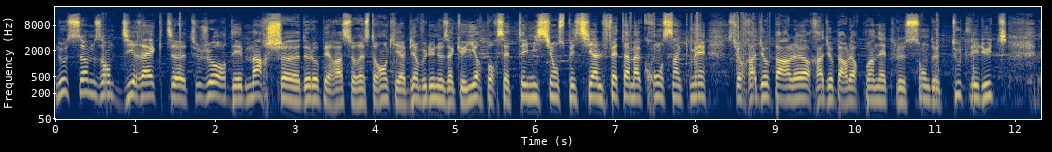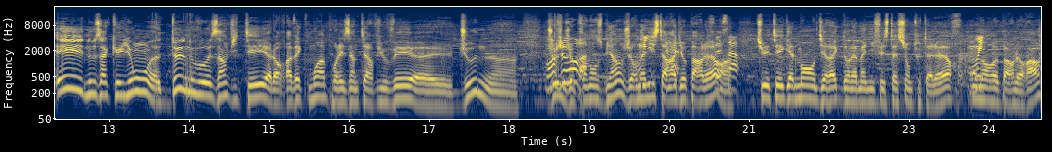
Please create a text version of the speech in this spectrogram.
Nous sommes en direct, euh, toujours des marches euh, de l'Opéra, ce restaurant qui a bien voulu nous accueillir pour cette émission spéciale Fête à Macron 5 mai sur Radio Parleur, radioparleur.net, le son de toutes les luttes. Et nous accueillons euh, deux nouveaux invités. Alors avec moi pour les interviewer, June. June, je prononce bien, journaliste à Radio Parleur. Tu étais également en direct dans la manifestation tout à l'heure, on en reparlera.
